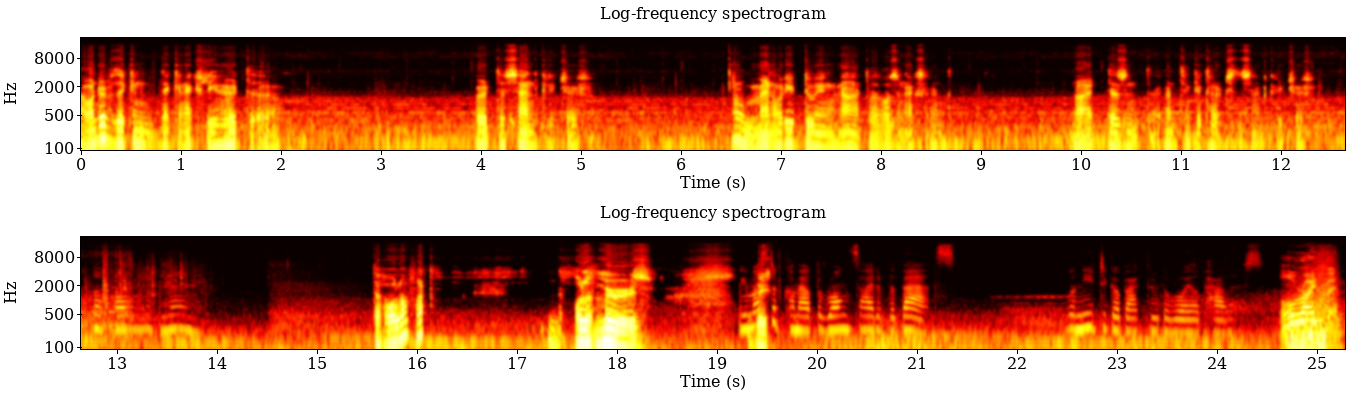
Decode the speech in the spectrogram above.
I wonder if they can they can actually hurt the hurt the sand creatures. Oh man, what are you doing? No, that was an accident. No, it doesn't. I don't think it hurts the sand creatures. The Hall of Learning. The whole of what? The whole of mirrors. We must have come out the wrong side of the baths. We'll need to go back through the royal palace. Alright then.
